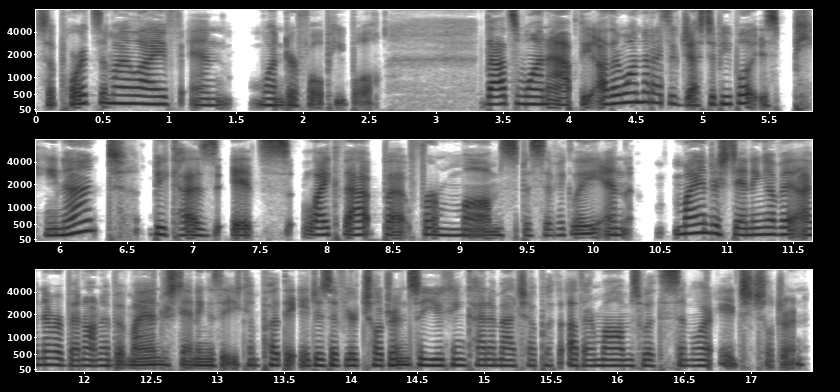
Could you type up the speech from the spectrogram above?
supports in my life and wonderful people. That's one app. The other one that I suggest to people is Peanut because it's like that, but for moms specifically. And my understanding of it, I've never been on it, but my understanding is that you can put the ages of your children so you can kind of match up with other moms with similar age children.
